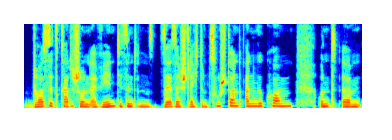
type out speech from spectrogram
Du hast jetzt gerade schon erwähnt, die sind in sehr, sehr schlechtem Zustand angekommen. Und ähm,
